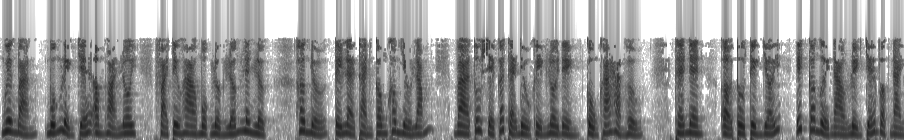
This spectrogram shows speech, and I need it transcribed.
Nguyên bản muốn luyện chế âm hỏa lôi phải tiêu hao một lượng lớn linh lực, hơn nữa tỷ lệ thành công không nhiều lắm và tu sĩ có thể điều khiển lôi điện cũng khá hạn hữu. Thế nên, ở tu tiên giới ít có người nào luyện chế vật này,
